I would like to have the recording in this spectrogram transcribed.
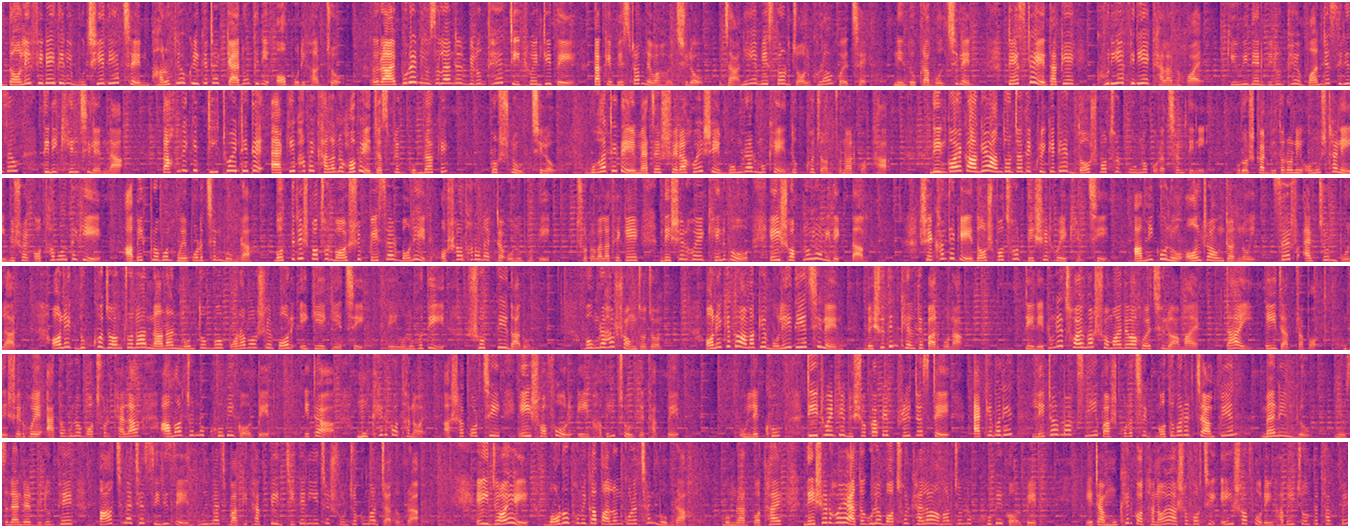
দলে ফিরেই তিনি বুঝিয়ে দিয়েছেন ভারতীয় ক্রিকেটে কেন তিনি অপরিহার্য। রায়পুরে নিউজিল্যান্ডের বিরুদ্ধে টি টোয়েন্টিতে তাকে বিশ্রাম দেওয়া হয়েছিল। যা নিয়ে বিস্তর জলঘোলাও হয়েছে। নিন্দুকরা বলছিলেন, টেস্টে তাকে ঘুরিয়ে ফিরিয়ে খেলানো হয়। কিউইদের বিরুদ্ধে ওয়ানডে সিরিজেও তিনি খেলছিলেন না। তাহলে কি টি টোয়েন্টিতে একইভাবে খেলানো হবে জসপ্রীত বুমরাকে প্রশ্ন উঠছিল। গুয়াহাটিতে ম্যাচের সেরা হয়ে সেই বুমরার মুখে দুঃখ যন্ত্রণার কথা। দিন কয়েক আগে আন্তর্জাতিক ক্রিকেটে দশ বছর পূর্ণ করেছেন তিনি। পুরস্কার বিতরণী অনুষ্ঠানে এই বিষয়ে কথা বলতে গিয়ে আবেগপ্রবণ হয়ে পড়েছেন বুমরা। বত্রিশ বছর বয়সী পেসার বলেন অসাধারণ একটা অনুভূতি। ছোটবেলা থেকে দেশের হয়ে খেলব, এই স্বপ্নই আমি দেখতাম। সেখান থেকে দশ বছর দেশের হয়ে খেলছি। আমি কোনো অলরাউন্ডার নই স্রেফ একজন বোলার। অনেক দুঃখ যন্ত্রণা, নানান মন্তব্য, পরামর্শের পর এগিয়ে গিয়েছি। এই অনুভূতি সত্যিই দারুণ। বুমরাহ সংযোজন। অনেকে তো আমাকে বলেই দিয়েছিলেন, বেশিদিন খেলতে পারব না। টেনে টুনে ছয় মাস সময় দেওয়া হয়েছিল আমায়। তাই এই যাত্রাপথ। দেশের হয়ে এতগুলো বছর খেলা আমার জন্য খুবই গর্বের। এটা মুখের কথা নয়। আশা করছি এই সফর এইভাবেই চলতে থাকবে। উল্লেখ্য টি টোয়েন্টি বিশ্বকাপে প্রি টেস্টে একেবারে লিটার মার্কস নিয়ে পাশ করেছে গতবারের চ্যাম্পিয়ন ম্যান ইন ব্লু। নিউজিল্যান্ডের বিরুদ্ধে পাঁচ ম্যাচের সিরিজে দুই ম্যাচ বাকি থাকতেই জিতে নিয়েছে সূর্যকুমার যাদবরা। এই জয়ে বড় ভূমিকা পালন করেছেন বুমরাহ। বুমরার কথায়, দেশের হয়ে এতগুলো বছর খেলা আমার জন্য খুবই গর্বের। এটা মুখের কথা নয়, আশা করছি এই সফর এইভাবেই চলতে থাকবে।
